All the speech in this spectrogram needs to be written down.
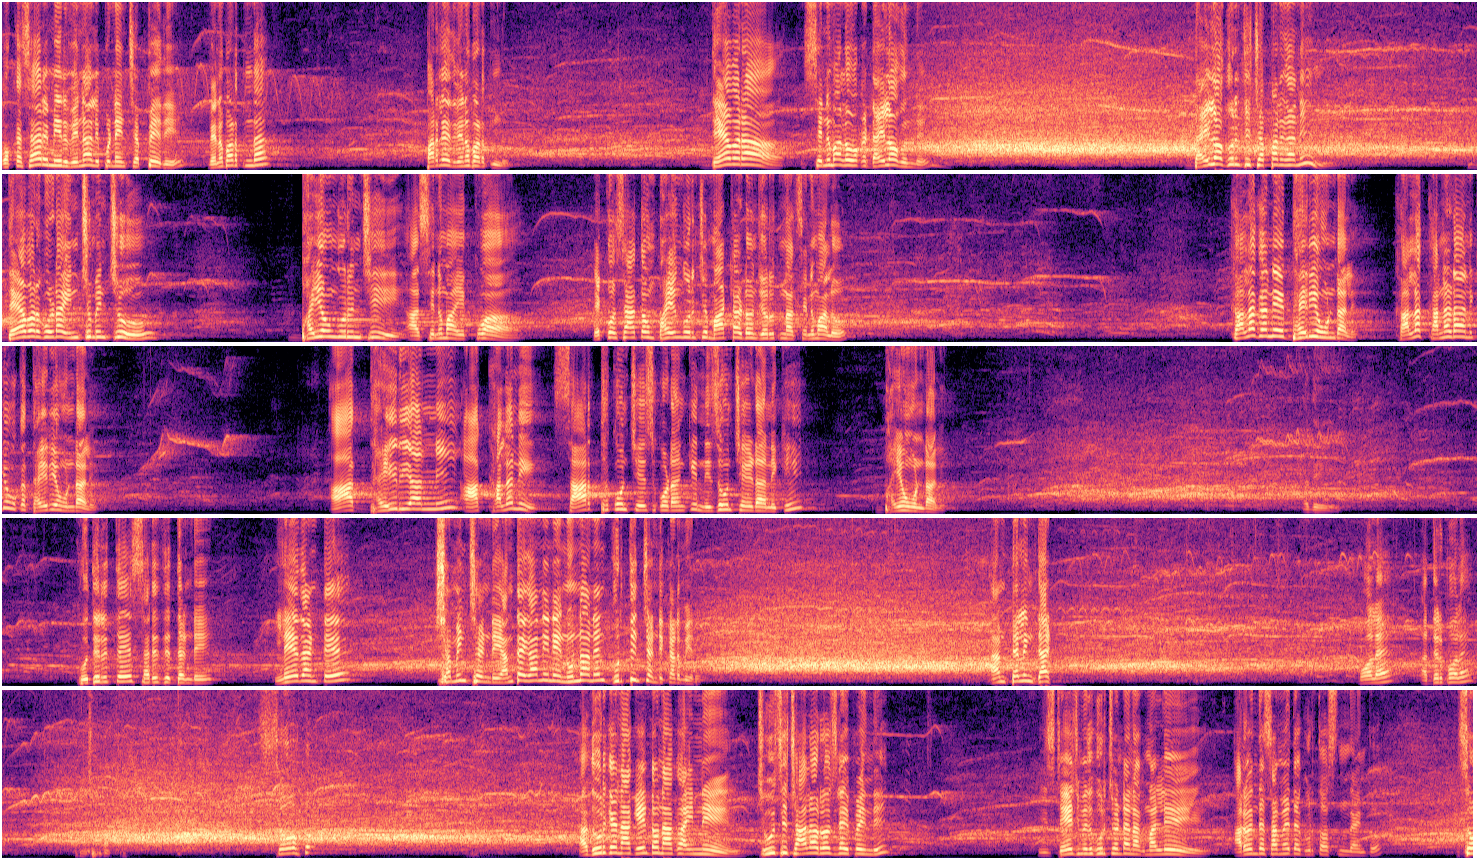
ఒక్కసారి మీరు వినాలి. ఇప్పుడు నేను చెప్పేది వినపడుతుందా పర్లేదు వినపడుతుంది దేవరా సినిమాలో ఒక డైలాగ్ ఉంది. డైలాగ్ గురించి చెప్పను కానీ దేవర కూడా ఇంచుమించు భయం గురించి ఆ సినిమా ఎక్కువ ఎక్కువ శాతం భయం గురించి మాట్లాడడం జరుగుతుంది ఆ సినిమాలో. కలగనే ధైర్యం ఉండాలి. కళ కనడానికి ఒక ధైర్యం ఉండాలి. ఆ ధైర్యాన్ని ఆ కళని సార్థకం చేసుకోవడానికి నిజం చేయడానికి భయం ఉండాలి. అది కుదిరితే సరిదిద్దండి. లేదంటే క్షమించండి. అంతేగాని నేను ఉన్నానని గుర్తించండి ఇక్కడ మీరు. ఐఎమ్ టెలింగ్ దట్ పోలే. అద్దరు పోలే? సో అది ఊరికే నాకేంటో నాకు ఆయన్ని చూసి చాలా రోజులు అయిపోయింది. ఈ స్టేజ్ మీద కూర్చుంటే నాకు మళ్ళీ అరవింద సమేత గుర్తొస్తుంది ఆయనతో. సో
